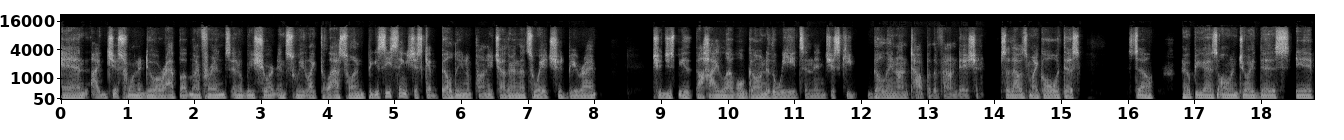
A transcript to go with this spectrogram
And I just want to do a wrap up, my friends. It'll be short and sweet like the last one because these things just kept building upon each other. And that's the way it should be, right? It should just be the high level, go into the weeds, and then just keep building on top of the foundation. So that was my goal with this. So I hope you guys all enjoyed this. If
